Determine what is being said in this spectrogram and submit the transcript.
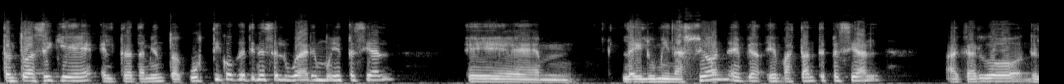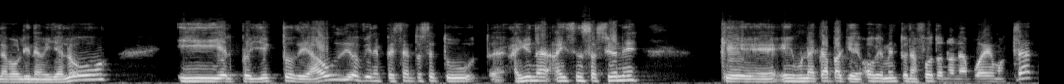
Tanto así que el tratamiento acústico que tiene ese lugar es muy especial, eh, la iluminación es, es, bastante especial a cargo de la Paulina Villalobos y el proyecto de audio bien especial. Entonces tú, hay, una, hay sensaciones que es una capa que obviamente una foto no la puede mostrar,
